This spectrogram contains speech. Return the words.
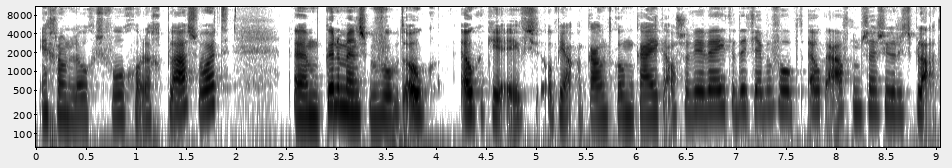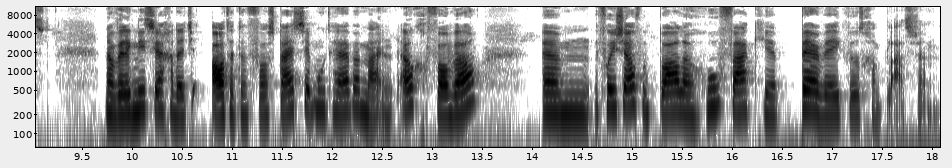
in chronologische volgorde geplaatst wordt, um, kunnen mensen bijvoorbeeld ook elke keer eventjes op jouw account komen kijken als ze weer weten dat jij bijvoorbeeld elke avond om 6 uur iets plaatst. Nou wil ik niet zeggen dat je altijd een vast tijdstip moet hebben, maar in elk geval wel um, voor jezelf bepalen hoe vaak je per week wilt gaan plaatsen.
